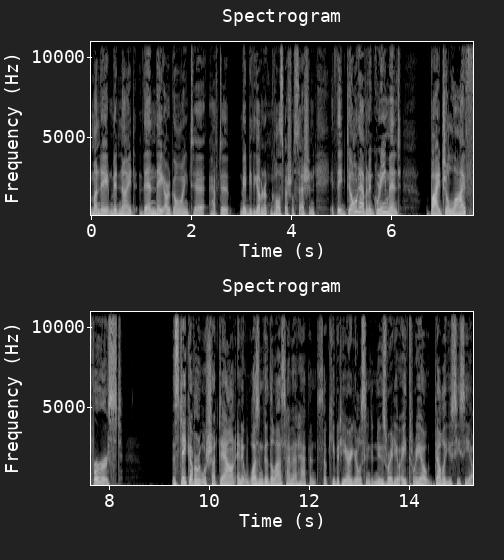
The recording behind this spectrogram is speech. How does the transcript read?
Monday at midnight, then they are going to have to, maybe the governor can call a special session. If they don't have an agreement by July 1st, the state government will shut down, and it wasn't good the last time that happened. So keep it here. You're listening to News Radio 830 WCCO.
